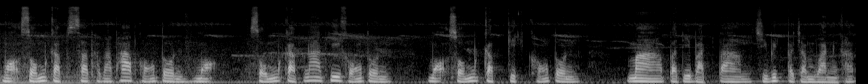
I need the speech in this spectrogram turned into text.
เหมาะสมกับสถานภาพของตน เหมาะสมกับหน้าที่ของตน เหมาะสมกับกิจของตน มาปฏิบัติตามชีวิตประจำวันครับ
